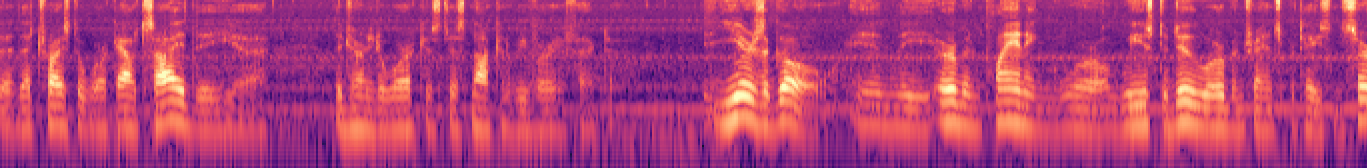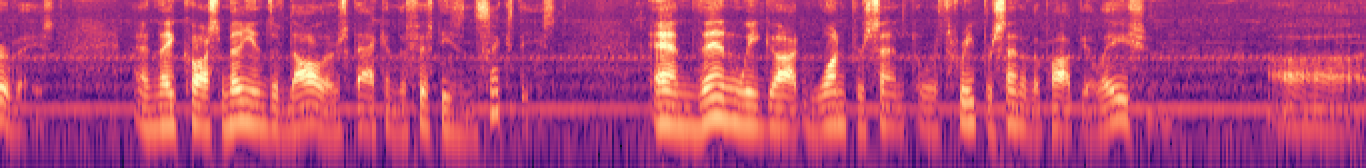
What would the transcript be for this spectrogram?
uh, that tries to work outside the, uh, the journey to work is just not going to be very effective. Years ago, in the urban planning world, we used to do urban transportation surveys, and they cost millions of dollars back in the 50s and 60s. And then we got 1% or 3% of the population uh,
